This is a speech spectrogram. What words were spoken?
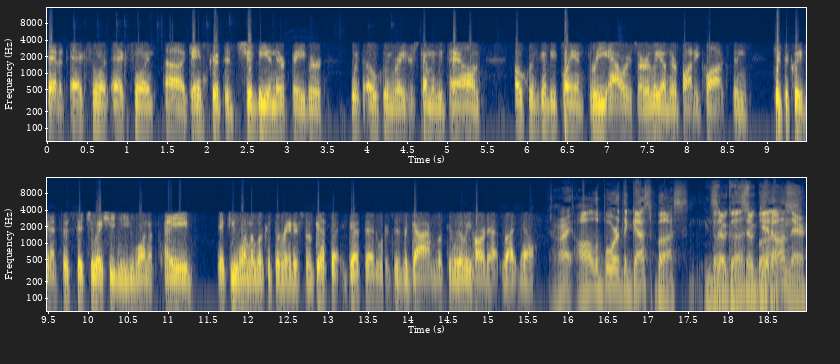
They have an excellent, excellent uh, game script that should be in their favor with Oakland Raiders coming to town. Oakland's going to be playing three hours early on their body clocks, and typically that's a situation you want to fade if you want to look at the Raiders. So Gus, Gus Edwards is a guy I'm looking really hard at right now. All right, all aboard the Gus bus. so Gus so get on there.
